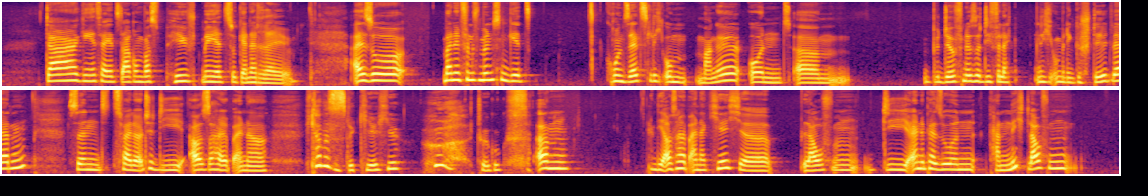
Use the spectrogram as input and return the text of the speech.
da ging es ja jetzt darum, was hilft mir jetzt so generell. Also bei den fünf Münzen geht es grundsätzlich um Mangel und ähm, Bedürfnisse, die vielleicht nicht unbedingt gestillt werden. Sind zwei Leute, die außerhalb einer, ich glaube, es ist eine Kirche, Entschuldigung, ähm, die außerhalb einer Kirche laufen. Die eine Person kann nicht laufen,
